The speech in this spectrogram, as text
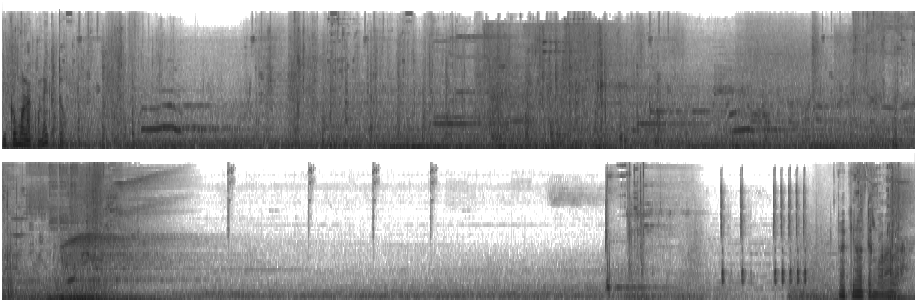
¿Y cómo la conecto? Aquí no tengo nada.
